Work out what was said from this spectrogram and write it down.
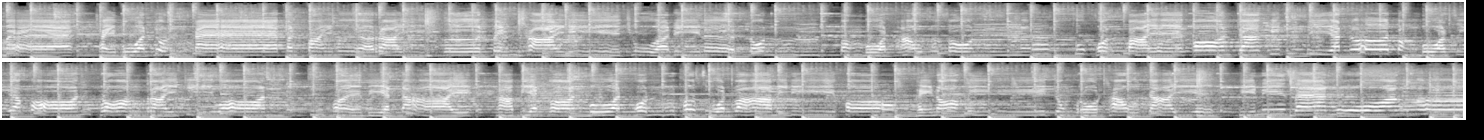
แม่ ใช่บวชจนแก่กันไปเมื่อไร เกิดเป็นชายนี้ชั่วดีเลิศล้น ต้องบวชเอากุศลทุกคนไปก่อนจะคิดเบียดเออต้องบวชเสียก่อนครองไตรจีวรถึงค่อยเบียดได้ถ้าเบียดก่อนบวชคนเขาสวดว่าไม่ดีขอให้น้องนี้จงโปรดเข้าใจ พี่นี่แสนห่วงพี่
